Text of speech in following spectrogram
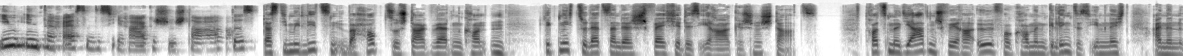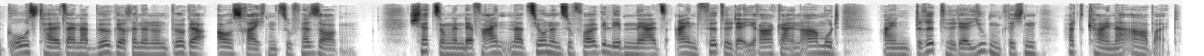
im Interesse des irakischen Staates. Dass die Milizen überhaupt so stark werden konnten, liegt nicht zuletzt an der Schwäche des irakischen Staats. Trotz milliardenschwerer Ölvorkommen gelingt es ihm nicht, einen Großteil seiner Bürgerinnen und Bürger ausreichend zu versorgen. Schätzungen der Vereinten Nationen zufolge leben mehr als ein Viertel der Iraker in Armut, ein Drittel der Jugendlichen hat keine Arbeit.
